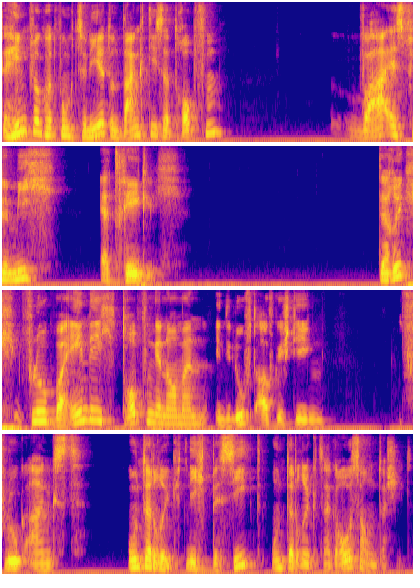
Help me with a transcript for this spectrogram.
Der Hinflug hat funktioniert und dank dieser Tropfen war es für mich erträglich. Der Rückflug war ähnlich, Tropfen genommen, in die Luft aufgestiegen, Flugangst unterdrückt, nicht besiegt, unterdrückt. Ein großer Unterschied.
